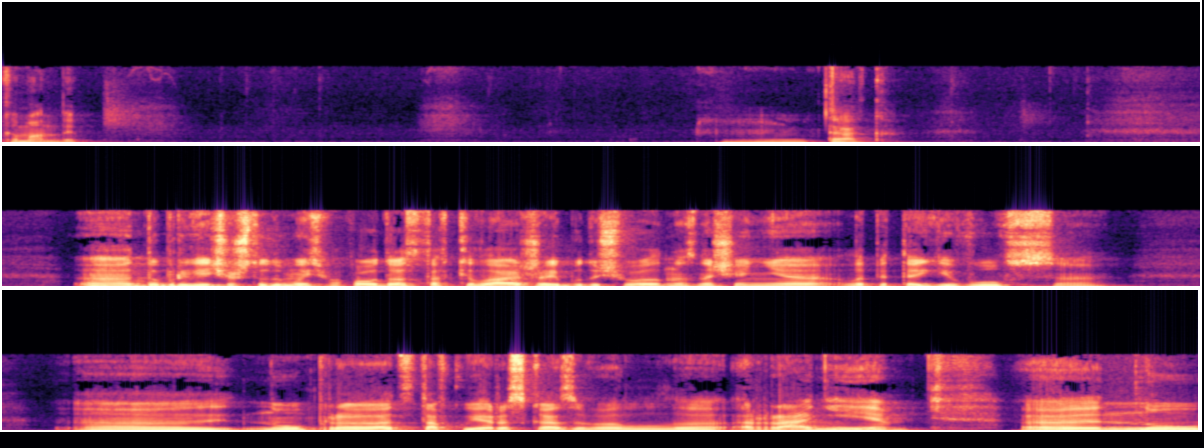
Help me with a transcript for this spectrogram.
команды. Так. Э, добрый вечер. Что думаете по поводу отставки Лажа и будущего назначения Лапетеги Вулс? Э, ну, про отставку я рассказывал ранее. Э, ну,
